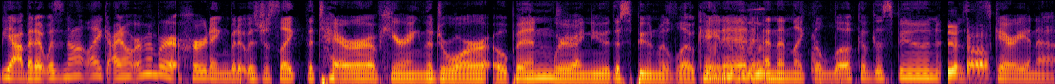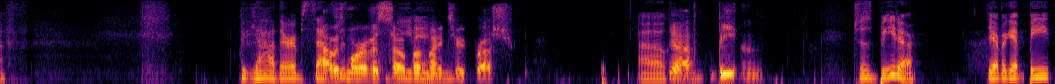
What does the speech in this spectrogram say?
Yeah, but it was not like I don't remember it hurting, but it was just like the terror of hearing the drawer open where I knew the spoon was located, Mhm. and then like the look of the spoon Yeah. was scary enough. But yeah, they're obsessed. I was more of a soap on my toothbrush. Oh, okay. Yeah, beaten. just beat her. Do you ever get beat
